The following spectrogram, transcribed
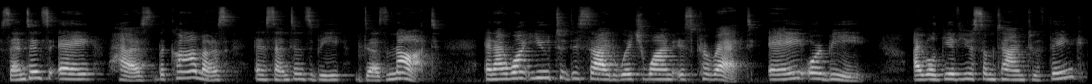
Sentence A has the commas and sentence B does not and I want you to decide which one is correct, A or B. I will give you some time to think,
